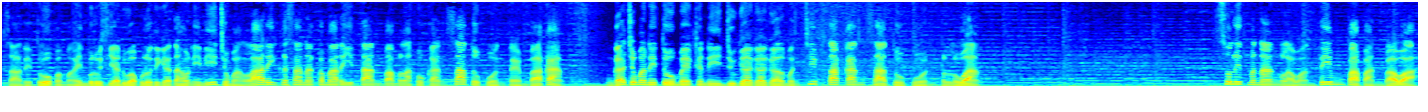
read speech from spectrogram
Saat itu pemain berusia 23 tahun ini cuma lari ke sana kemari tanpa melakukan satu pun tembakan. Nggak cuma itu, McKennie juga gagal menciptakan satu pun peluang. Sulit menang lawan tim papan bawah.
